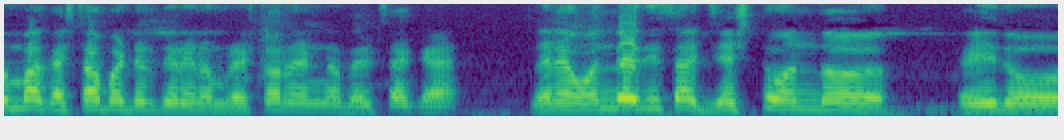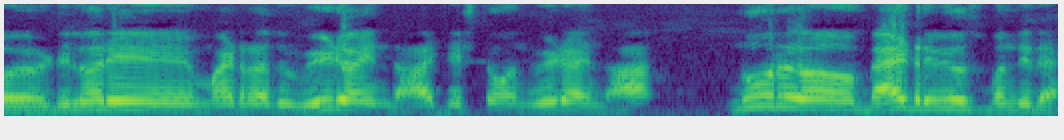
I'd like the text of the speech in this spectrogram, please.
ತುಂಬಾ ಕಷ್ಟಪಟ್ಟಿರ್ತೀರಿ ನಮ್ಮ ರೆಸ್ಟೋರೆಂಟ್ನ ಬೆಳ್ಸಕ್ಕೆ. ನೆನೆ ಒಂದೇ ದಿವಸ ಜಸ್ಟ್ ಒಂದು ಇದು ಡೆಲಿವರಿ ಮಾಡಿರೋದು ವಿಡಿಯೋ ಇಂದ ಜಸ್ಟ್ ಒಂದು ವಿಡಿಯೋ ಇಂದ ನೂರು ಬ್ಯಾಡ್ ರಿವ್ಯೂಸ್ ಬಂದಿದೆ.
